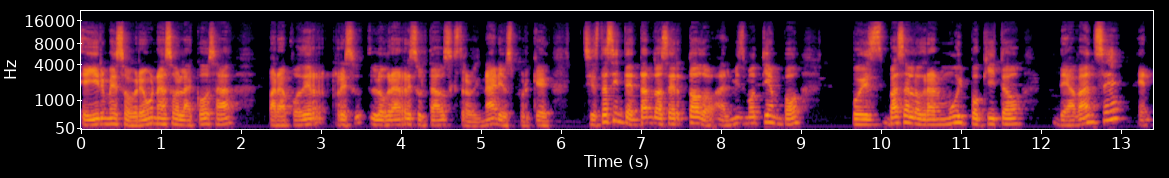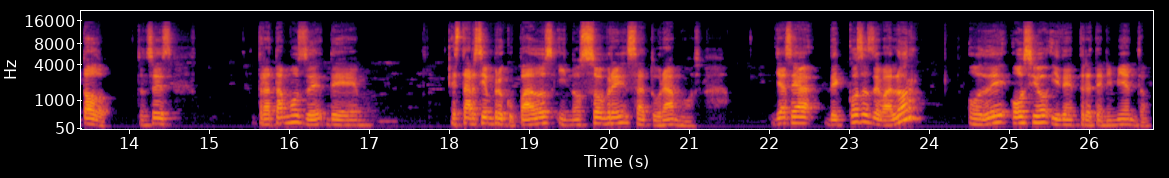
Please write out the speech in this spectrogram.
e irme sobre una sola cosa para poder lograr resultados extraordinarios, porque si estás intentando hacer todo al mismo tiempo, pues vas a lograr muy poquito de avance en todo. Entonces, tratamos de, de estar siempre ocupados y nos sobresaturamos, ya sea de cosas de valor o de ocio y de entretenimiento.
